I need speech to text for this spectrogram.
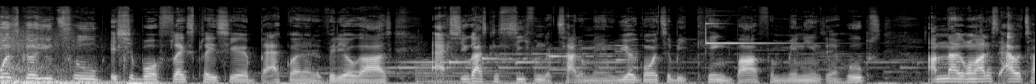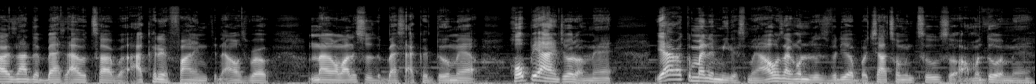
what's good YouTube? It's your boy FlexPlayz here, back on another video guys. As you guys can see from the title man, we are going to be King Bob from Minions and Hoopz. I'm not gonna lie, this avatar is not the best avatar, but I couldn't find anything else, bro. I'm not gonna lie, this was the best I could do, man. Hope y'all enjoyed it, man. Y'all recommended me this, man. I was not gonna do this video, but y'all told me to, so I'm gonna do it, man.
